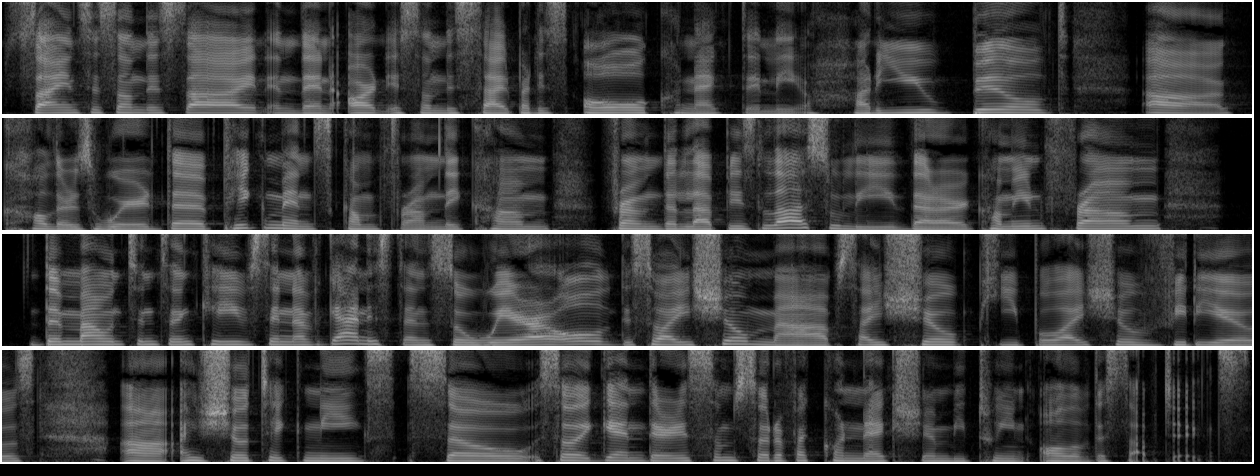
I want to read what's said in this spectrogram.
science is on this side, and then art is on this side, but it's all connected. You know, how do you build uh, colors? Where the pigments come from? They come from the lapis lazuli that are coming from the mountains and caves in Afghanistan. So where are all of this? So I show maps, I show people, I show videos, uh, I show techniques. So so again, there is some sort of a connection between all of the subjects.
